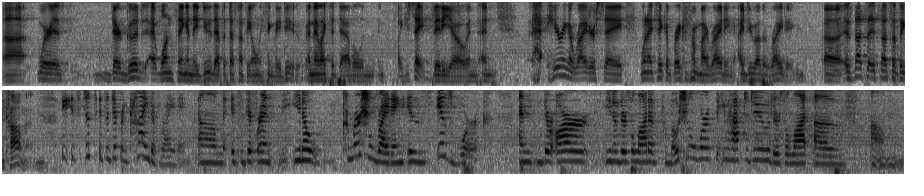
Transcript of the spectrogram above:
Uh, whereas they're good at one thing and they do that, but that's not the only thing they do, and they like to dabble in, in like you say, video and and. Hearing a writer say, "When I take a break from my writing, I do other writing," uh, is not it's not something common. it's just it's a different kind of writing um, it's a different you know commercial writing is is work and there are you know there's a lot of promotional work that you have to do there's a lot of um,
